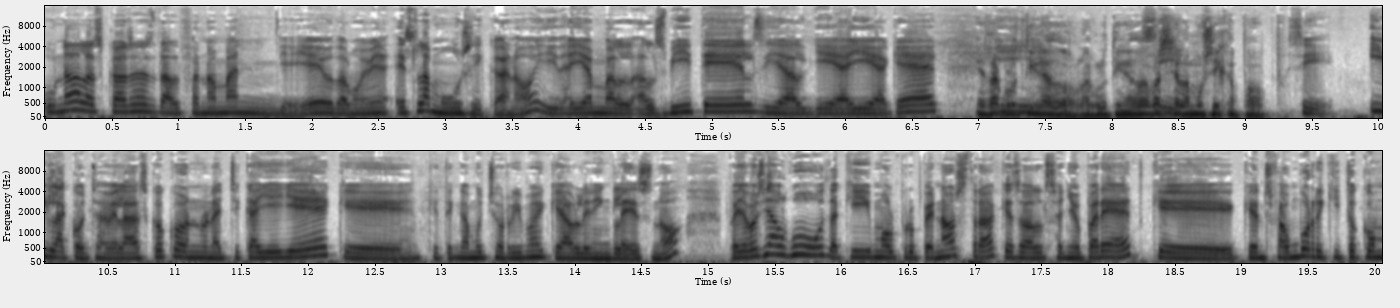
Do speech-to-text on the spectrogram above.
una de les coses del fenomen Yeye o del moviment és la música, no? I dèiem el, els Beatles i el Ye aquest. és l'aglutinador, l'aglutinador va Sí. ser la música pop Sí, y la Concha Velasco con una chica yeye que, que tenga mucho ritmo i que hable en inglès, no? Però llavors hi ha algú d'aquí molt proper nostre, que és el senyor Paret, que, que ens fa un borriquito com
